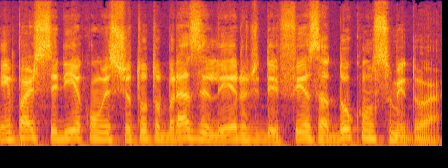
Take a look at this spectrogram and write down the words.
em parceria com o Instituto Brasileiro de Defesa do Consumidor.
